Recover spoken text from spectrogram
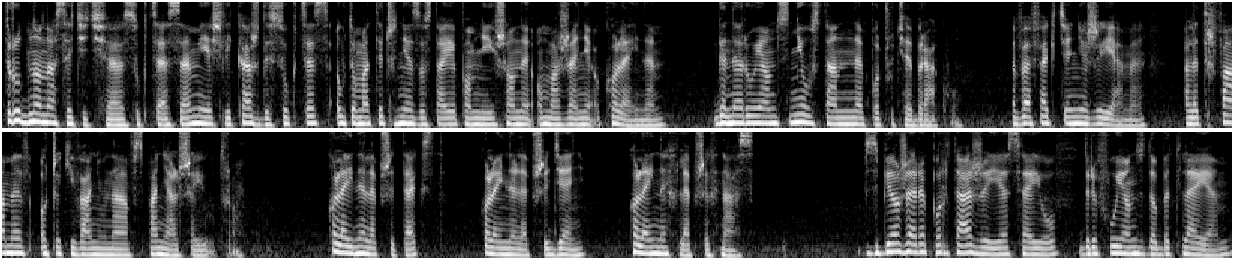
Trudno nasycić się sukcesem, jeśli każdy sukces automatycznie zostaje pomniejszony o marzenie o kolejnym, generując nieustanne poczucie braku. W efekcie nie żyjemy, ale trwamy w oczekiwaniu na wspanialsze jutro. Kolejny lepszy tekst, kolejny lepszy dzień, kolejnych lepszych nas. W zbiorze reportaży i esejów, dryfując do Betlejem,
